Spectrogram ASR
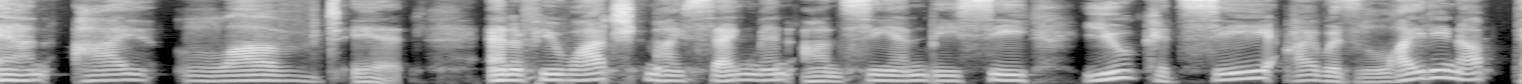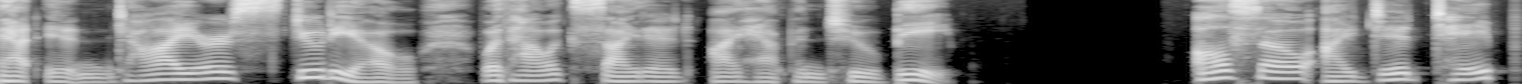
And I loved it. And if you watched my segment on CNBC, you could see I was lighting up that entire studio with how excited I happened to be. Also, I did tape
